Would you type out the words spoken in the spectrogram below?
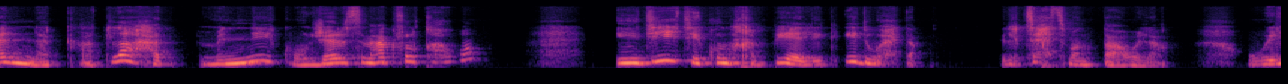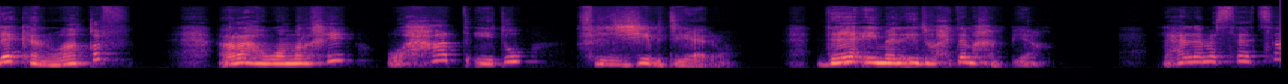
أنك تلاحظ مني يكون جالس معك في القهوة ايديه تيكون مخبي عليك إيد وحدة. لتحت من الطاولة. وإلا كان واقف راه هو مرخي وحاط إيدو في الجيب ديالو. دائما إيد وحدة مخبية. العلامة السادسة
